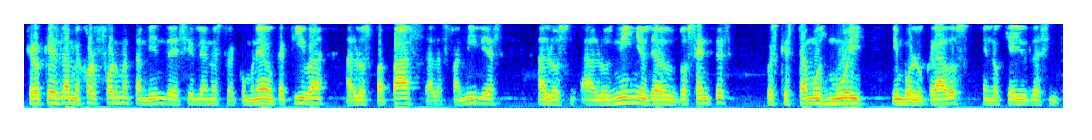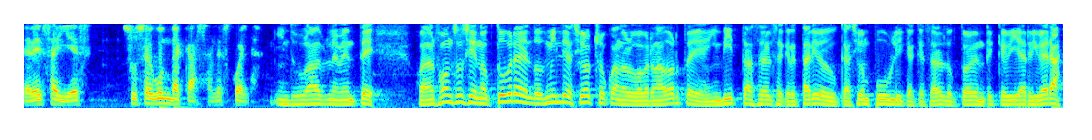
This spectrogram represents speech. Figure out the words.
creo que es la mejor forma también de decirle a nuestra comunidad educativa, a los papás, a las familias, a los, a los niños y a los docentes, pues que estamos muy involucrados en lo que a ellos les interesa y es su segunda casa, la escuela. Indudablemente. Juan Alfonso, si en octubre del 2018, cuando el gobernador te invita a ser el secretario de Educación Pública, que será el doctor Enrique Villa Rivera,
